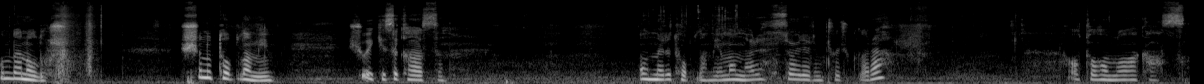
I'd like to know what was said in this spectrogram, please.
Bundan olur. Şunu toplamayayım. Şu ikisi kalsın. Onları toplamayayım. Onları söylerim çocuklara. O tohumluğa kalsın.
